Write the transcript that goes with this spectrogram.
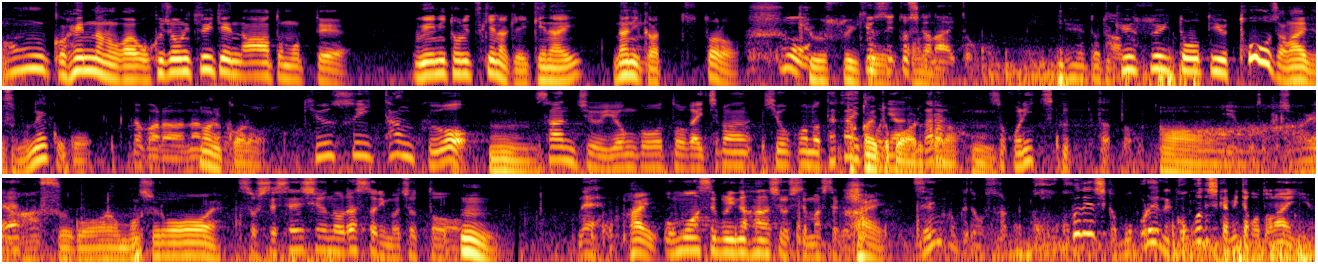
なんか変なのが屋上についてんなと思って上に取り付けなきゃいけない？何かっつったら給水塔。給水塔しかないと思う。えーだって給水塔っていう塔じゃないですもんねここ。だからなん給水タンクをうん。34号棟が一番標高の高いところにあるからそこに作ったとあいうことでしょうね。あすごい。面白い。そして先週のラストにもちょっとうん。ね、はい。思わせぶりな話をしてましたけど、はい。全国でおそらくここでしか俺ねここでしか見たことないんよ。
